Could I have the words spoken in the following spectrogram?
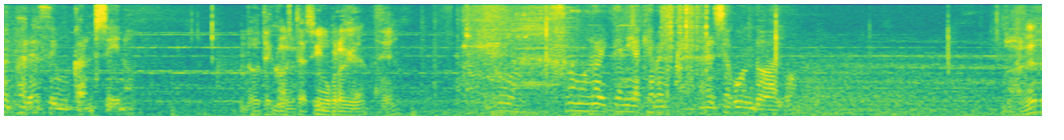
Me parece un cansino. No te Vale, gusta vengo por aquí. ¿eh? Samurai tenía que haber en el segundo álbum. Vale.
